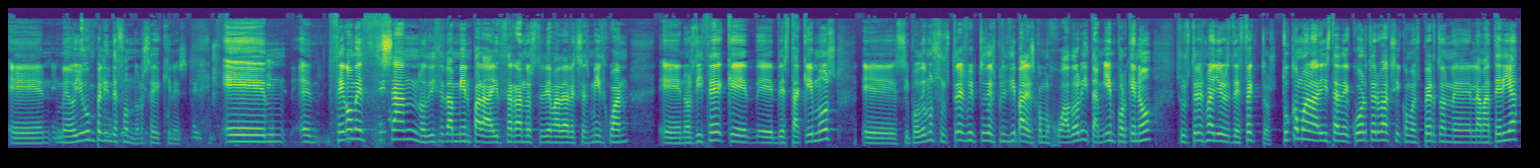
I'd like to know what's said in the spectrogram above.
Eh, me oigo un pelín de fondo, no sé quién es. Eh, eh, C. Gómez San nos dice también, para ir cerrando este tema de Alex Smith, Juan, eh, nos dice que eh, destaquemos, eh, si podemos, sus tres virtudes principales como jugador y también, ¿por qué no?, sus tres mayores defectos. Tú como analista de quarterbacks y como experto en, la materia,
